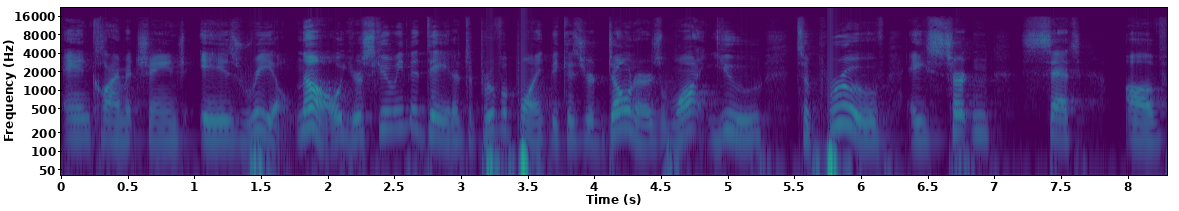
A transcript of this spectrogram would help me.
and climate change is real. No, you're skewing the data to prove a point because your donors want you to prove a certain set of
